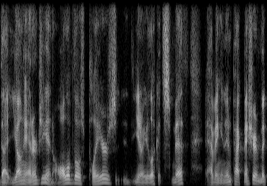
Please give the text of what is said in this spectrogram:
that young energy and all of those players. You know, you look at Smith having an impact next year. Mc,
